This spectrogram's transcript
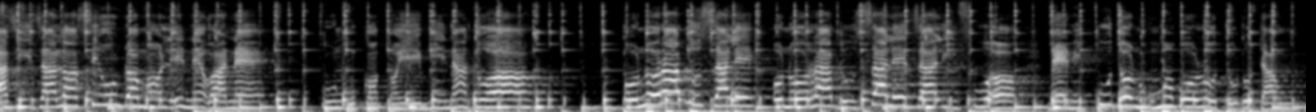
Pasiza lo si undomo le ne wane Kunu konton e minato Honorable sale, honorable sale talifuo Deni kudonu mobolo todo taun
